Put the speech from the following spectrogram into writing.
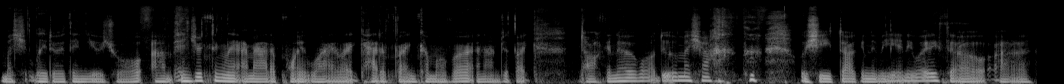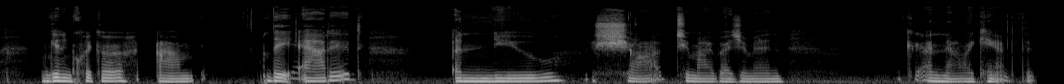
much later than usual. Um, interestingly, I'm at a point where I like had a friend come over, and I'm just like talking to her while doing my shot, or she's talking to me anyway. So uh, I'm getting quicker. Um, they added a new shot to my regimen and now I can't th-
